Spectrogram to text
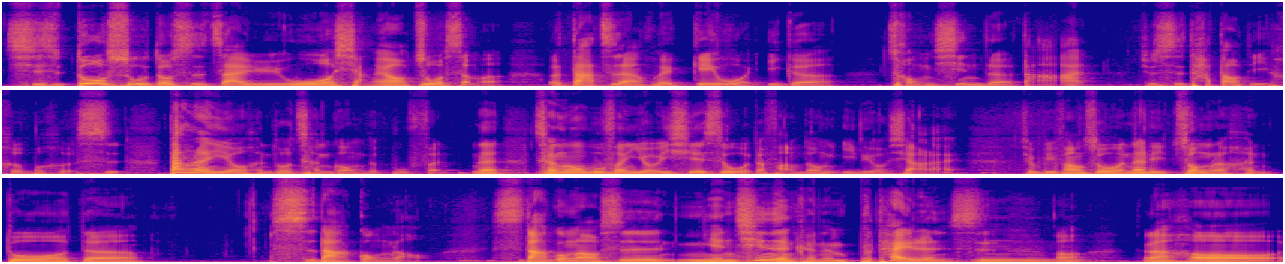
其实多数都是在于我想要做什么，而大自然会给我一个重新的答案，就是它到底合不合适。当然也有很多成功的部分，那成功的部分有一些是我的房东遗留下来，就比方说我那里种了很多的十大功劳，十大功劳是年轻人可能不太认识啊。然后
